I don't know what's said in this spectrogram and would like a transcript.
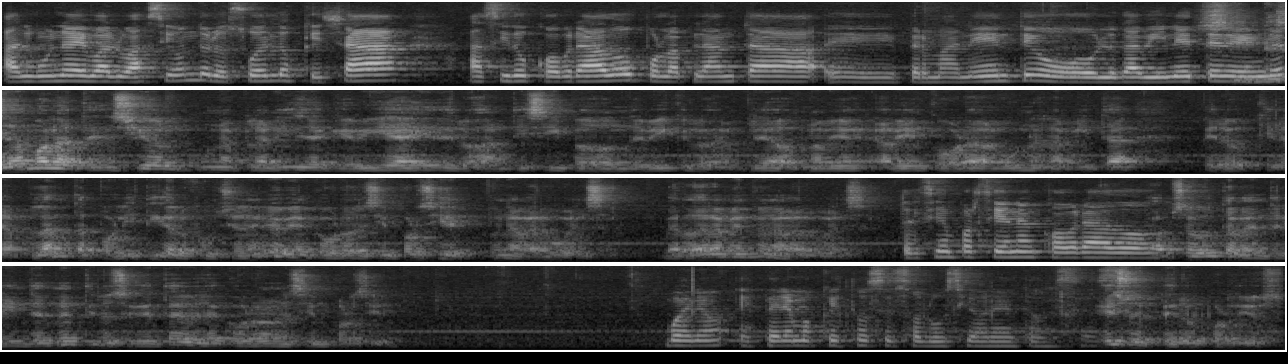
alguna evaluación de los sueldos que ya ha sido cobrado por la planta eh, permanente o el gabinete de Engel. me llamó la atención una planilla que vi ahí de los anticipos donde vi que los empleados no habían, habían cobrado algunos la mitad, pero que la planta política, los funcionarios habían cobrado el 100%, una vergüenza, verdaderamente una vergüenza. ¿El 100% han cobrado? Absolutamente, el intendente y los secretarios ya cobraron el 100%. Bueno, esperemos que esto se solucione entonces. Eso espero, por Dios.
